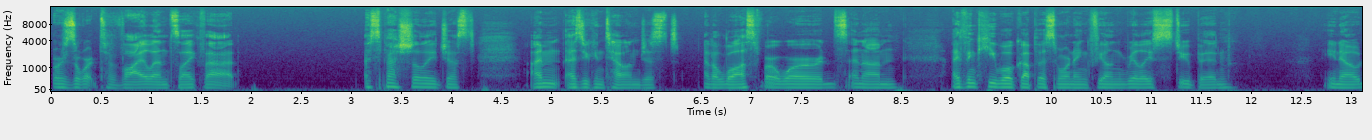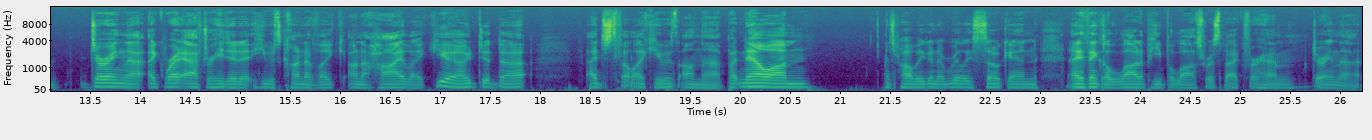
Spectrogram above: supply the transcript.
resort to violence like that. Especially just I'm as you can tell I'm just at a loss for words and um I think he woke up this morning feeling really stupid. You know, during that like right after he did it, he was kind of like on a high like, yeah, I did that. I just felt like he was on that. But now um it's probably going to really soak in and I think a lot of people lost respect for him during that.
